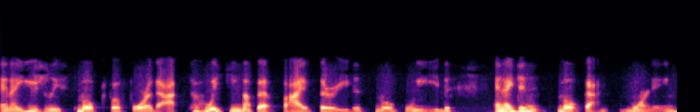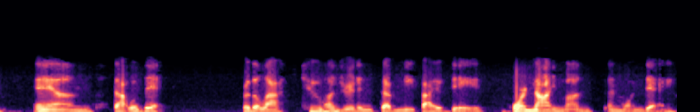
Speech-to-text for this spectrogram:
and I usually smoked before that, so waking up at 5:30 to smoke weed, and I didn't smoke that morning, and that was it for the last 275 days, or nine months and one day.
